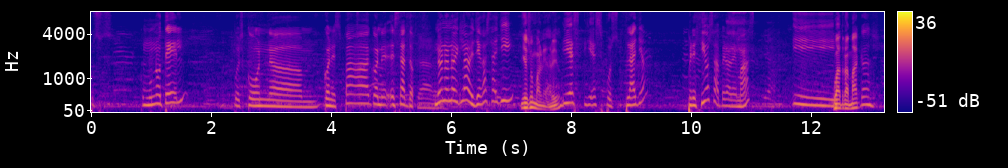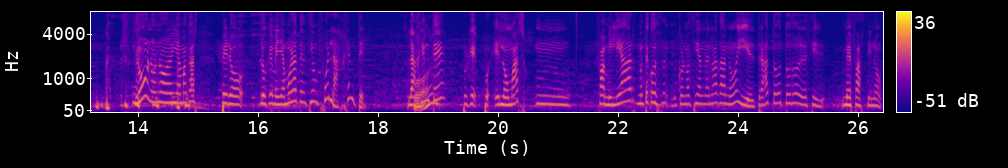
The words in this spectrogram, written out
pues, como un hotel, pues con, ah, con spa, con... Exacto. Claro. No, no, no, y claro, llegas allí y es un balneario. y es, y es pues playa, preciosa, pero además... Y... Cuatro hamacas. No, no, no hay hamacas. Pero lo que me llamó la atención fue la gente. La ¿Por? gente, porque pues, en lo más mm, familiar, no te co- conocían de nada, ¿no? Y el trato, todo, es decir, me fascinó.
